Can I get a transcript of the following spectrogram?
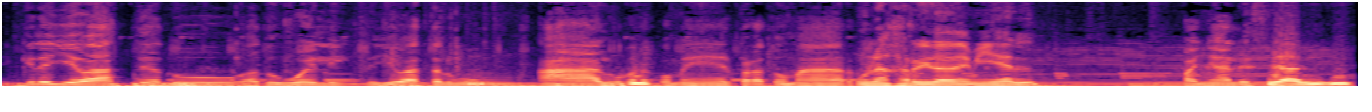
¿Y qué le llevaste a tu, a tu Welly? ¿Le llevaste algún algo para comer, para tomar? Una jarrita de miel. pañales. Ya, y-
